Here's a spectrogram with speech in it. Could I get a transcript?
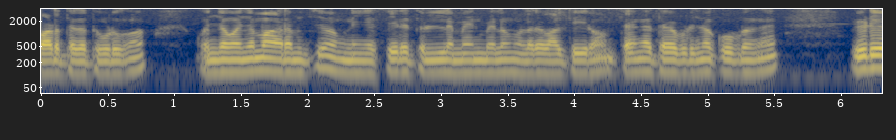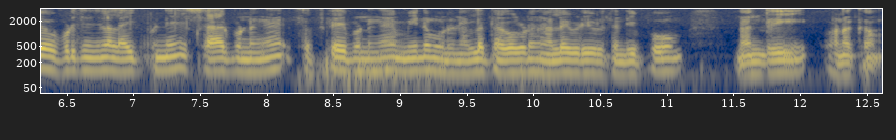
பாடத்தை கற்றுக் கொடுக்கும். கொஞ்சம் கொஞ்சமாக ஆரம்பித்து நீங்கள் செய்கிற தொழிலில் மேன்மேலும் வளர வாழ்த்துக்கிறோம் தேங்காய் தேவைப்படுச்சுன்னா கூப்பிடுங்க. வீடியோ பிடிச்சிருந்துச்சுன்னா லைக் பண்ணி ஷேர் பண்ணுங்கள் சப்ஸ்கிரைப் பண்ணுங்கள் மீண்டும் ஒரு நல்ல தகவலுடன் நல்ல வீடியோவில் சந்திப்போம். நன்றி வணக்கம்.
